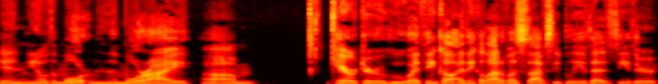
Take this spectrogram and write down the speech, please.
And, you know, the more the Morai um character who I think I think a lot of us obviously believe that it's either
